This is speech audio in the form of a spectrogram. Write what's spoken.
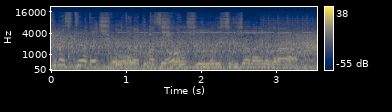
特別手当いただきますよ。調子に乗りすぎじゃないのかな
